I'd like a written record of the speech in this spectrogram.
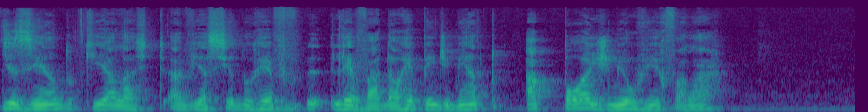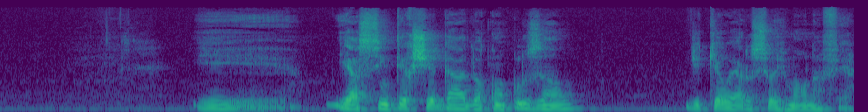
dizendo que ela havia sido levada ao arrependimento após me ouvir falar e, e assim ter chegado à conclusão de que eu era o seu irmão na fé.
